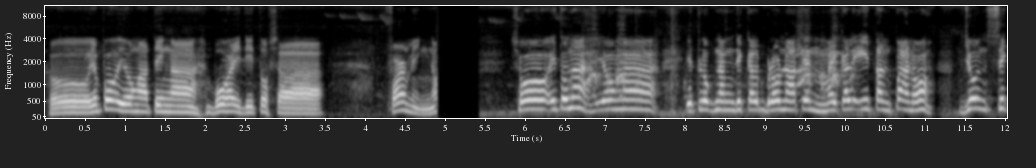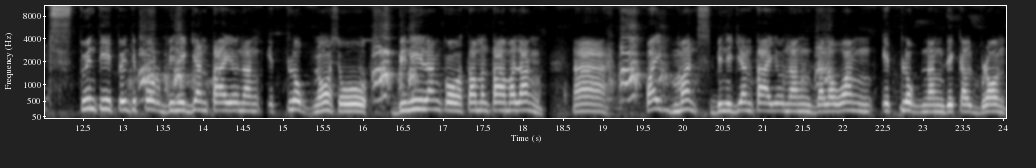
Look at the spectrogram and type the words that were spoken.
So yan po yung ating ah, buhay dito sa farming no? So ito na yung ah, itlog ng decal brown natin. May kaliitan pa no? June 6, 2024 binigyan tayo ng itlog no? So binilang ko tamang-tama lang na 5 months binigyan tayo ng dalawang itlog ng decal brown.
